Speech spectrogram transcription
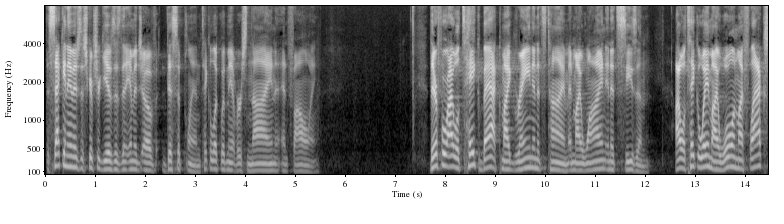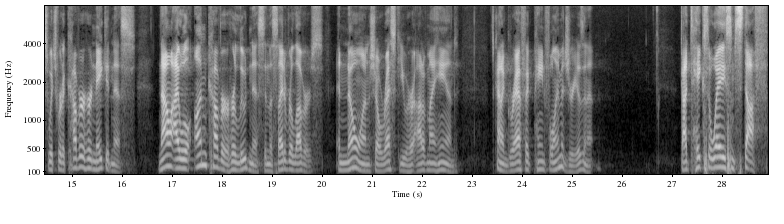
The second image that Scripture gives is the image of discipline. Take a look with me at verse 9 and following. Therefore, I will take back my grain in its time and my wine in its season. I will take away my wool and my flax, which were to cover her nakedness. Now I will uncover her lewdness in the sight of her lovers and no one shall rescue her out of my hand. It's kind of graphic, painful imagery, isn't it? God takes away some stuff,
